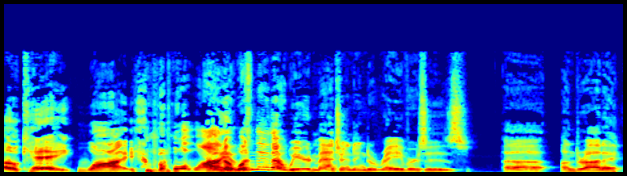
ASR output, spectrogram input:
Okay, Why? Why? I don't know. Wasn't there that weird match ending to Rey versus uh, Andrade?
